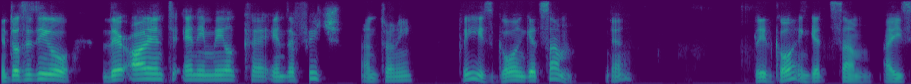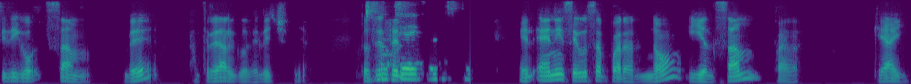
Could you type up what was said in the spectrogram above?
Entonces digo, there aren't any milk uh, in the fridge, Anthony. Please go and get some. Yeah. Please go and get some. Ahí sí digo some. Ve a traer algo de leche. ya. Entonces Ok, el, el any se usa para el no y el some para que hay.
